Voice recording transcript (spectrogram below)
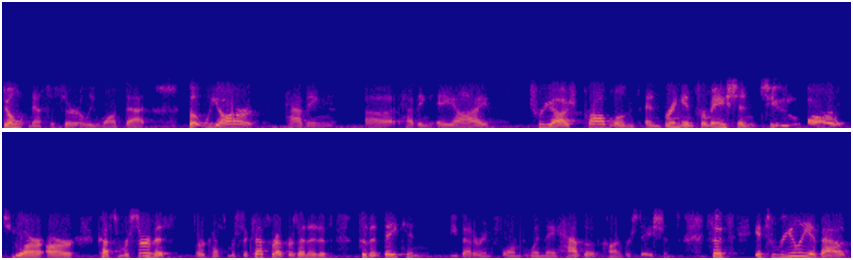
don't necessarily want that. But we are having uh, having AI triage problems and bring information to our to our, our customer service or customer success representatives so that they can be better informed when they have those conversations. So it's it's really about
